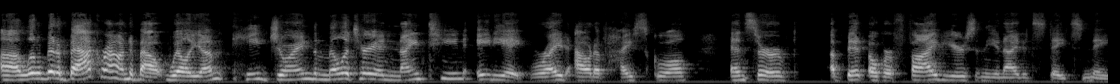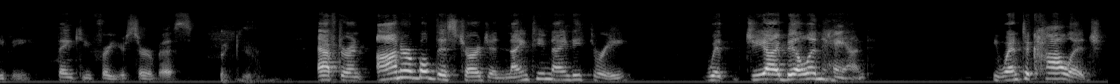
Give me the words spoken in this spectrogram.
A little bit of background about William. He joined the military in 1988, right out of high school, and served a bit over five years in the United States Navy. Thank you for your service. Thank you. After an honorable discharge in 1993, with GI Bill in hand. He went to college,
